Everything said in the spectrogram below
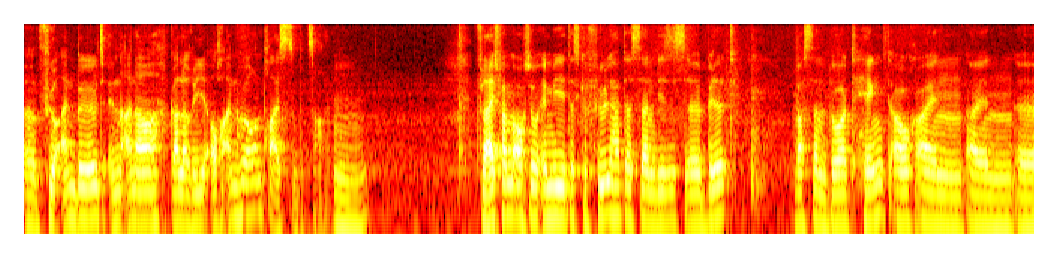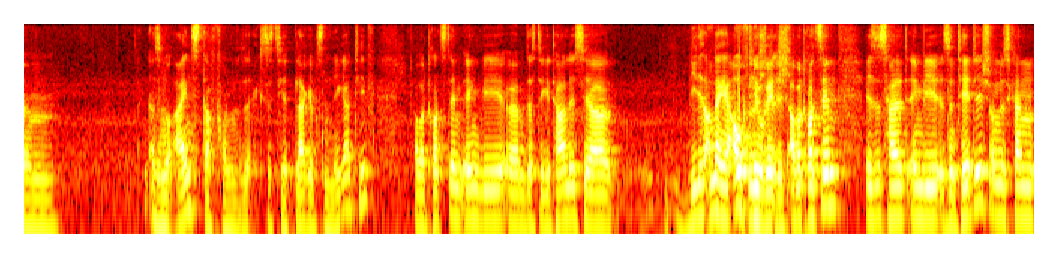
äh, für ein Bild in einer Galerie auch einen höheren Preis zu bezahlen. Vielleicht, weil man auch so irgendwie das Gefühl hat, dass dann dieses äh, Bild, was dann dort hängt, auch ein, ein ähm, also nur eins davon existiert. Klar gibt es ein Negativ, aber trotzdem irgendwie, ähm, das Digitale ist ja wie das andere ja auch theoretisch, aber trotzdem ist es halt irgendwie synthetisch und es kann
